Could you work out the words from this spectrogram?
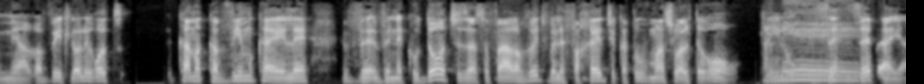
מערבית, לא לראות כמה קווים כאלה ו- ונקודות, שזה השפה הערבית, ולפחד שכתוב משהו על טרור. אני... כאילו, זה, זה בעיה.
